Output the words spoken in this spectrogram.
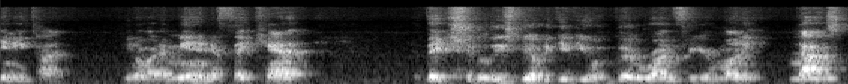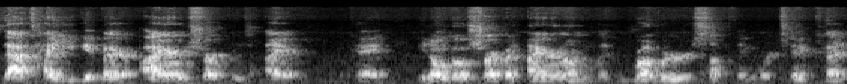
any time. You know what I mean? And if they can't, they should at least be able to give you a good run for your money. Mm-hmm. That's that's how you get better. Iron sharpens iron. Okay, you don't go sharpen iron on like rubber or something where it's gonna cut it.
